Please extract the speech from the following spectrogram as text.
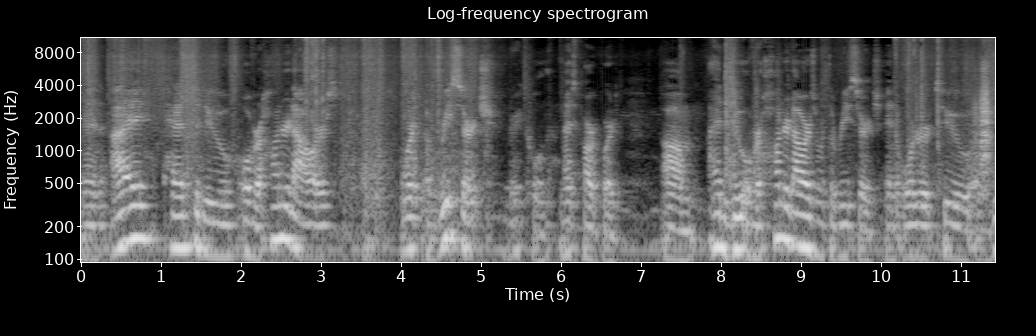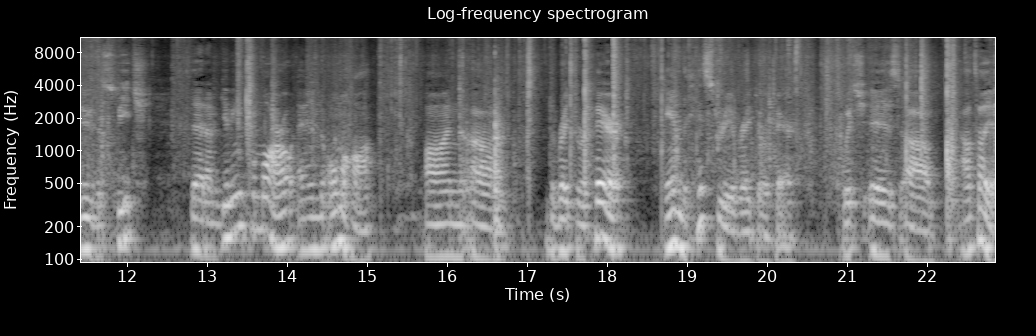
And I had to do over 100 hours worth of research. Very cool, nice cord. Um, I had to do over 100 hours worth of research in order to do the speech that I'm giving tomorrow in Omaha on uh, the right to repair and the history of right to repair, which is, uh, I'll tell you,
